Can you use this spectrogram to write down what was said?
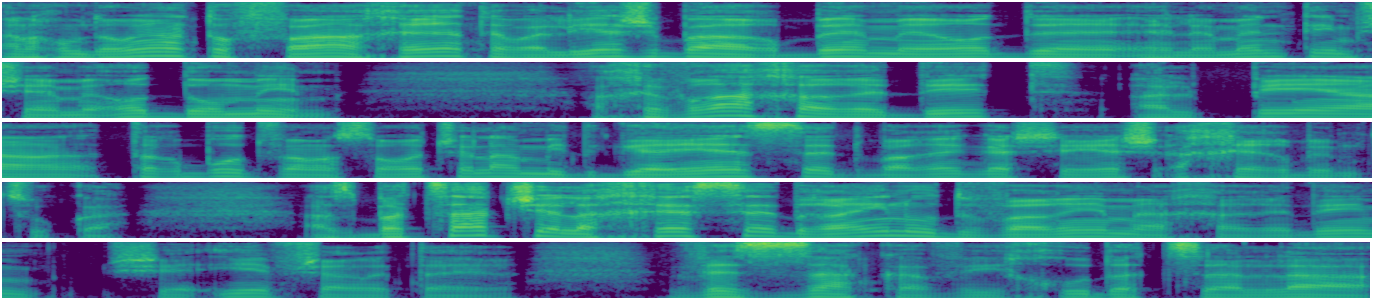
אנחנו מדברים על תופעה אחרת, אבל יש בה הרבה מאוד אה, אלמנטים שהם מאוד דומים. החברה החרדית, על פי התרבות והמסורת שלה, מתגייסת ברגע שיש אחר במצוקה. אז בצד של החסד ראינו דברים מהחרדים שאי אפשר לתאר. וזק"א, ואיחוד הצלה,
